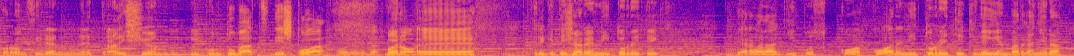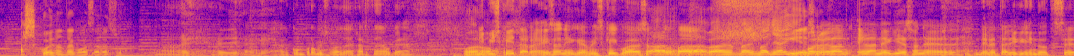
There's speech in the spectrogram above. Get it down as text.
korrontziren eh, tradizion bi puntu bat diskoa. Horiok eta? Bueno, e, trikitisaren iturritik, behar bada gipuzkoakoaren iturritik gehien bat gainera asko edandako azarazu. Ai, ai, ai, kompromiso bat jartzen nuke. Bueno. Ni bizkaitarra izanik, eh, bizkaikoa, esan Ba, dut, ba, ba, ba, baina egia Bueno, esan. edan, edan egia esan eh, denetarik egin dut. Ze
